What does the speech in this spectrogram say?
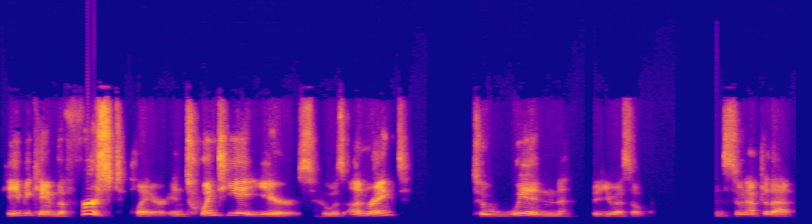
he became the first player in 28 years who was unranked to win the US Open. And soon after that,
